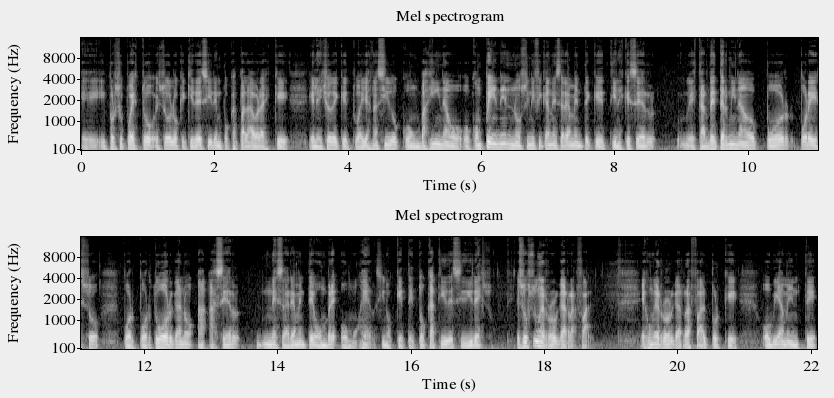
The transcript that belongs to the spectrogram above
Eh, y por supuesto, eso lo que quiere decir en pocas palabras es que el hecho de que tú hayas nacido con vagina o, con pene no significa necesariamente que tienes que ser, estar determinado por, por eso, por, por tu órgano, a, a ser necesariamente hombre o mujer, sino que te toca a ti decidir eso. Eso es un error garrafal. Es un error garrafal porque obviamente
